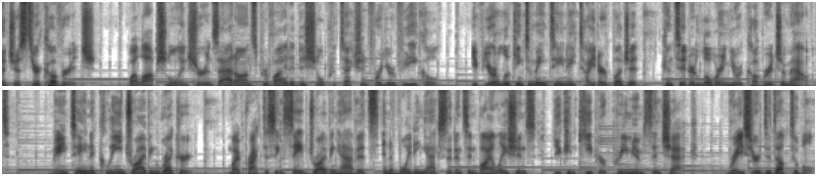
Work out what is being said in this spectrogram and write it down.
Adjust your coverage. While optional insurance add ons provide additional protection for your vehicle, if you're looking to maintain a tighter budget, consider lowering your coverage amount. Maintain a clean driving record. By practicing safe driving habits and avoiding accidents and violations, you can keep your premiums in check. Raise your deductible.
